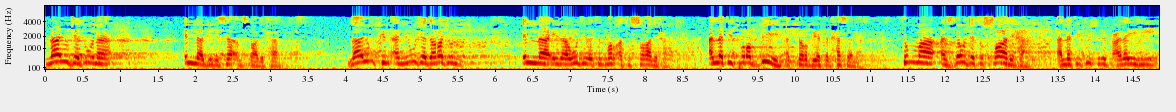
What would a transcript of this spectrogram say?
لا يوجدون إلا بنساء صالحات. لا يمكن أن يوجد رجل إلا إذا وجدت المرأة الصالحة التي تربيه التربية الحسنة ثم الزوجة الصالحة التي تشرف عليه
